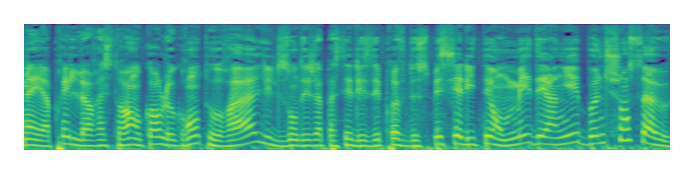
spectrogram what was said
Et après, il leur restera encore le grand oral. Ils ont déjà passé des épreuves de spécialité en mai dernier. Bonne chance à eux.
